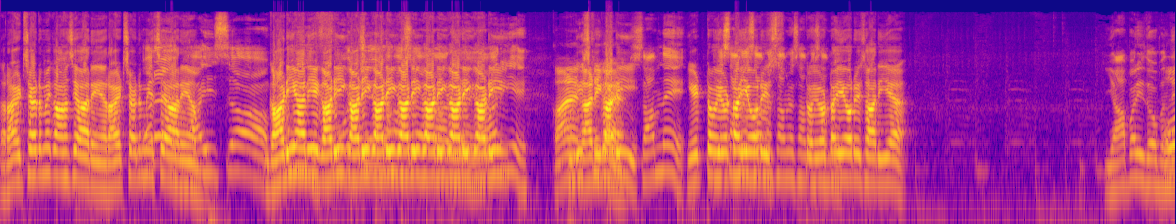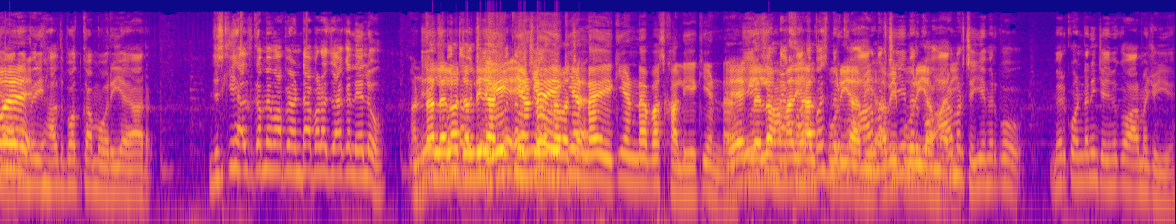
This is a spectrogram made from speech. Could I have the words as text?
राइट साइड में कहाँ से आ रहे हैं? राइट साइड में से आ रहे हैं भाई गाड़ी आ रही है, गाड़ी, गाड़ी, गाड़ी, गाड़ी, गाड़ी, गाड़ी, यार, ये। कहाँ है? गाड़ी? गाड़ी। सामने। ये टोयोटा योरिस टोयोटा योरिस आ रही है। यहाँ पर ही दो बंदे आ रहे हैं। मेरी हेल्थ बहुत कम हो रही है यार। जिसकी हेल्थ कम है वहाँ पे अंडा बड़ा जाके ले लो। अंडा ले लो, जल्दी जाके, एक ही अंडा एक ही अंडा एक ही अंडा बस खाली एक ही अंडा। एक ले लो हमारी हेल्थ पूरी है। अभी अभी चाहिए, पूरी है मेरे को हमारी। armor चाहिए मेरे को मेरे को अंडा नहीं चाहिए मेरे को आर्मर चाहिए।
